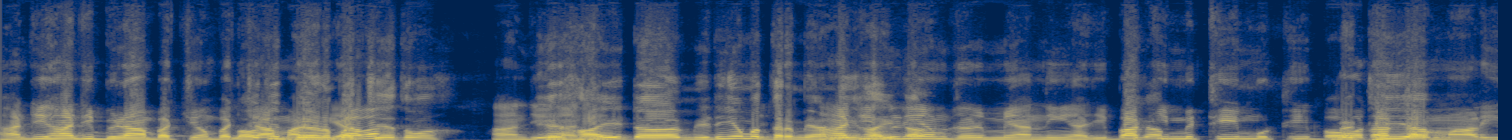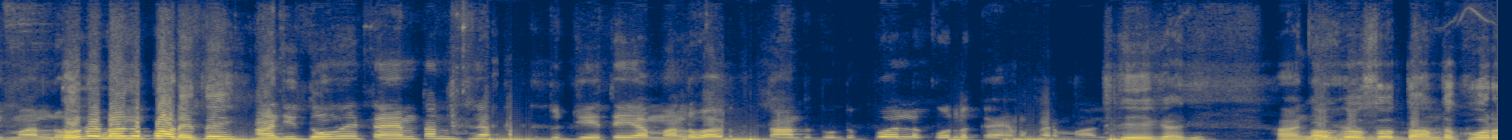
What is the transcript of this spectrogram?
ਹਾਂਜੀ। ਹਾਂਜੀ ਬਿਨਾ ਬੱਚਿਆਂ ਲਓ ਬੱਚਾ ਮਰ ਬਿਨ ਗਿਆ ਵਾ। ਬੱਚੇ ਤੋਂ। ਹਾਂਜੀ ਇਹ ਹਾਂਜੀ। ਹਾਈਟ ਮੀਡੀਅਮ ਦਰਮਿਆਨੀ ਹਾਂਜੀ ਹਾਈਟ ਮੀਡੀਅਮ ਦਰਮਿਆਨੀ ਆ ਜੀ। ਬਾਕੀ ਮਿੱਠੀ ਮੁੱਠੀ ਬਹੁਤ ਆ। ਕਰਮਾਂ ਵਾਲੀ ਮੰਨ ਲਓ ਦੋਨੋਂ ਡੰਗ ਪਹਾੜੇ ਤੇ ਹਾਂਜੀ ਦੋਵੇਂ ਟਾਈਮ ਤੁਹਾਨੂੰ ਦੂਜੇ ਤੇ ਆ ਮੰਨ ਲਓ ਦੰਦ ਦੁੰਦ ਬਿਲਕੁਲ ਕਾਇਮ ਕਰਮ ਵਾਲੀ। ਠੀਕ ਆ ਜੀ। ਹਾਂਜੀ ਲਓ ਹਾਂਜੀ। ਦੋਸਤੋ ਦੰਦ ਖੁਰ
